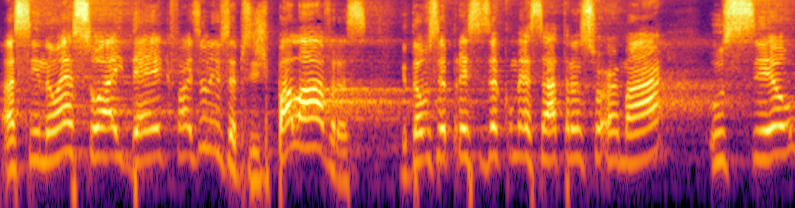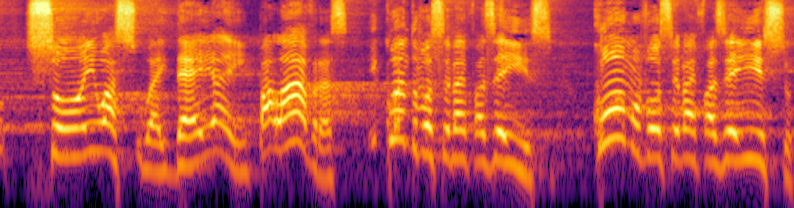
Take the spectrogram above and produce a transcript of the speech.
assim, não é só a ideia que faz o livro, você precisa de palavras. Então você precisa começar a transformar o seu sonho, a sua ideia em palavras. E quando você vai fazer isso? Como você vai fazer isso?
